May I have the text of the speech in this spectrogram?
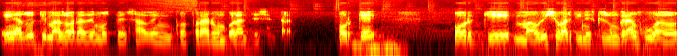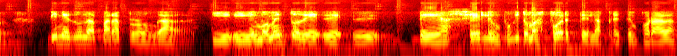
En las últimas horas hemos pensado en incorporar un volante central. ¿Por qué? porque Mauricio Martínez, que es un gran jugador, viene de una para prolongada y, el momento de, hacerle un poquito más fuerte la pretemporada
